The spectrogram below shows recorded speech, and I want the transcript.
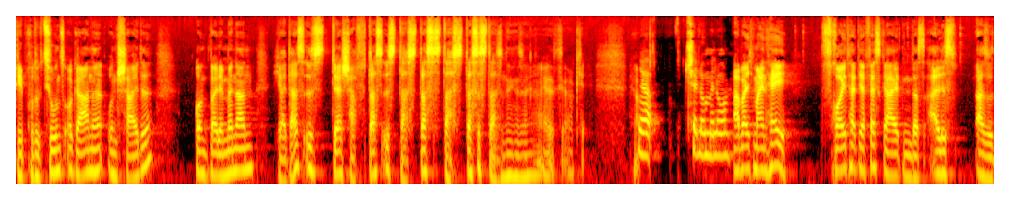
Reproduktionsorgane und Scheide. Und bei den Männern, ja, das ist der Schaft, das ist das, das ist das, das ist das. Okay. Ja, ja Chillomillo. Aber ich meine, hey, Freud hat ja festgehalten, dass alles, also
